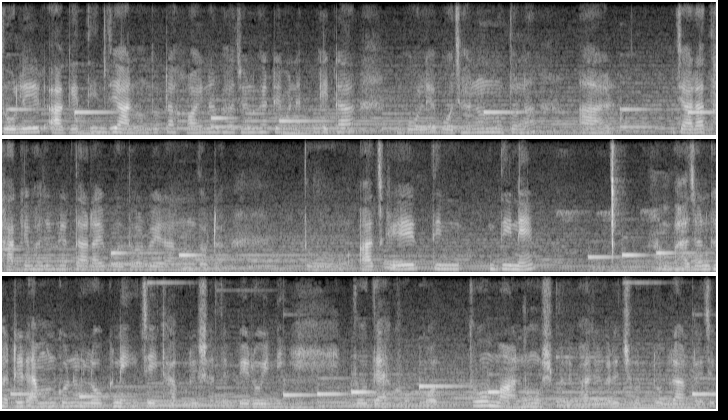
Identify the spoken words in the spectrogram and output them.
দোলের আগের দিন যে আনন্দটা হয় না ভাজনঘাটে মানে এটা বলে বোঝানোর মতো না। আর যারা থাকে ভাজনঘাট, তারাই বলতে পারবে এর আনন্দটা। তো আজকের দিন, দিনে ভাজনঘাটের এমন কোনো লোক নেই যেই ঠাকুরের সাথে বেরোয়নি। তো দেখো কত মানুষ মানে ভাজনঘাটের ছোট্ট গ্রামটায় যে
